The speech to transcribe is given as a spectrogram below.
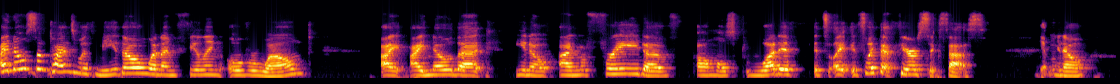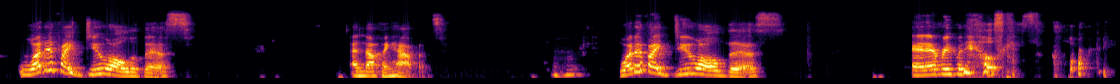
I know sometimes with me though, when I'm feeling overwhelmed, I I know that you know I'm afraid of almost what if it's like it's like that fear of success. Yep. You know, what if I do all of this and nothing happens? Mm-hmm. What if I do all this and everybody else gets the glory?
